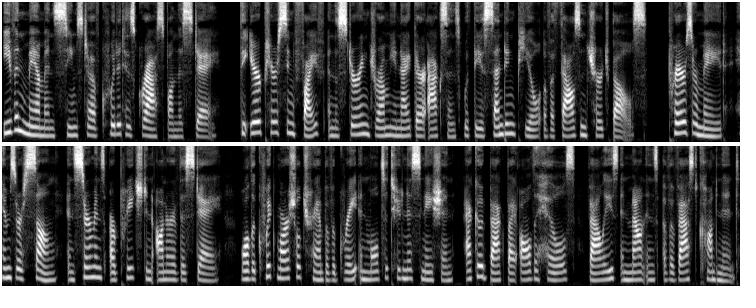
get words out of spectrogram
Even Mammon seems to have quitted his grasp on this day. The ear-piercing fife and the stirring drum unite their accents with the ascending peal of a thousand church bells. Prayers are made, hymns are sung, and sermons are preached in honor of this day, while the quick martial tramp of a great and multitudinous nation, echoed back by all the hills, valleys, and mountains of a vast continent,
